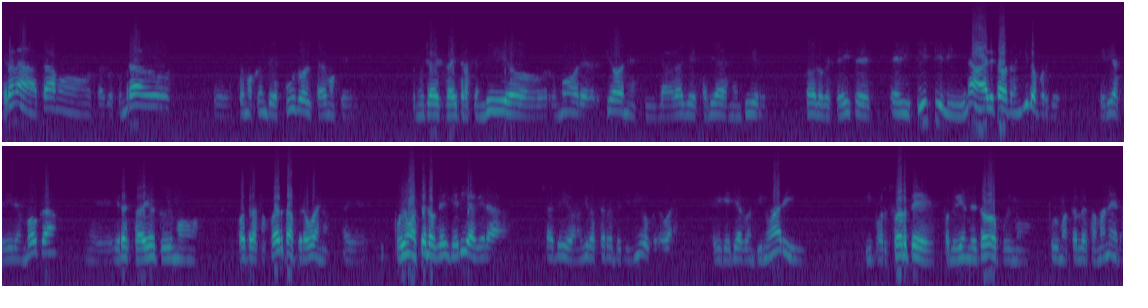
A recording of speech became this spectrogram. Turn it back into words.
Pero nada, estábamos acostumbrados, eh, somos gente de fútbol, sabemos que, muchas veces hay trascendido, rumores, versiones y la verdad que salía a desmentir todo lo que se dice es, difícil y nada, él estaba tranquilo porque quería seguir en Boca. Eh, gracias a Dios tuvimos otras ofertas, pero bueno, eh, pudimos hacer lo que él quería, que era, ya te digo, no quiero ser repetitivo, pero bueno, él quería continuar y, y por suerte, por el bien de todos, pudimos, pudimos hacerlo de esa manera.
